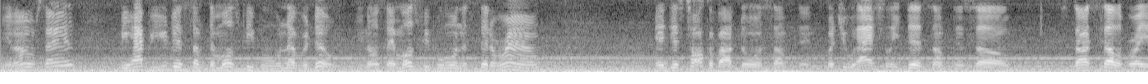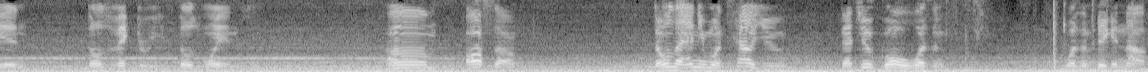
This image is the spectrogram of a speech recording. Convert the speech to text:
You know what I'm saying? Be happy you did something most people will never do. You know what I'm saying? Most people want to sit around and just talk about doing something, but you actually did something. So start celebrating those victories, those wins. Um, also, don't let anyone tell you that your goal wasn't wasn't big enough.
